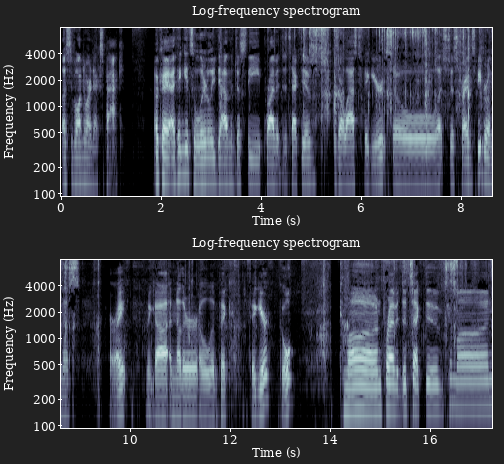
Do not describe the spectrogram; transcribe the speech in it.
let's move on to our next pack. Okay, I think it's literally down to just the private detective is our last figure. So let's just try and speedrun this. All right, we got another Olympic figure. Cool. Come on, private detective. Come on.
